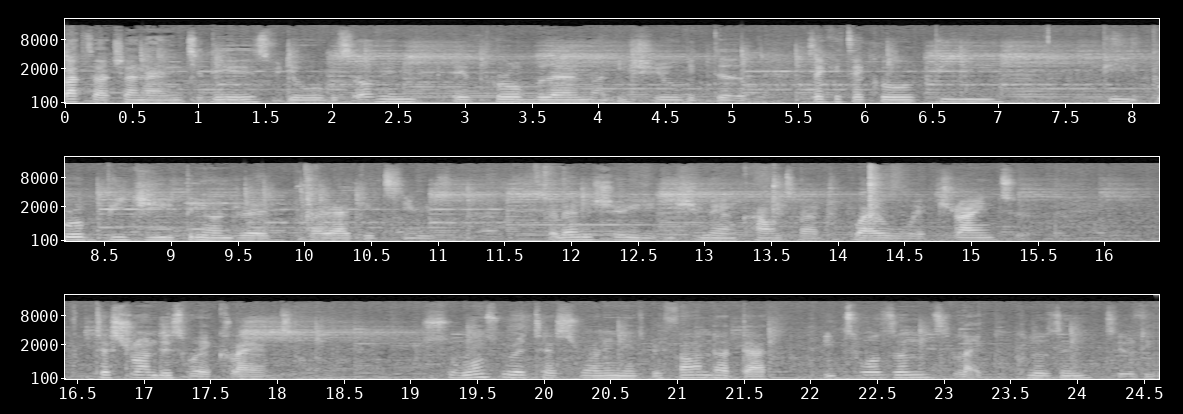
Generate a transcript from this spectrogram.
back to our channel and in today's video we'll be solving a problem an issue with the Teki P, P Pro BG 300 barrier gate series. So let me show you the issue we encountered while we were trying to test run this for a client. So once we were test running it we found out that it wasn't like closing till the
